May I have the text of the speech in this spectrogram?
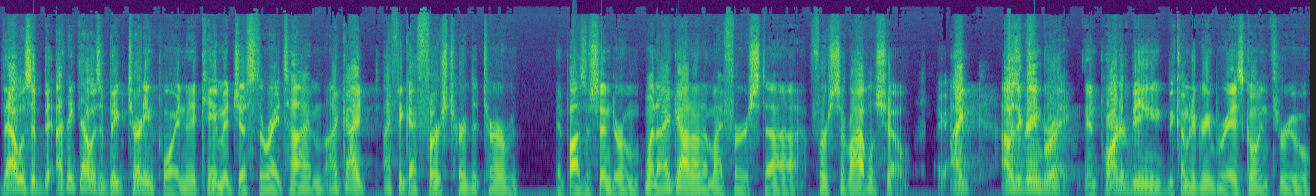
That was a, bi- I think that was a big turning point, and it came at just the right time. Like I, I think I first heard the term imposter syndrome when I got onto my first, uh, first survival show. I, I was a Green Beret, and part of being becoming a Green Beret is going through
